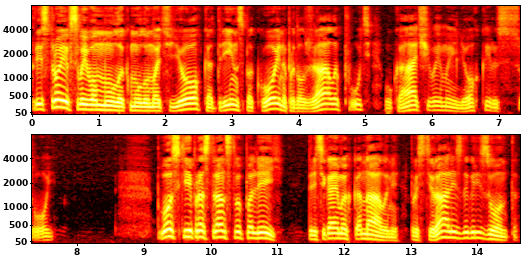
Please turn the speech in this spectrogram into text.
Пристроив своего мула к мулу Матье, Катрин спокойно продолжала путь, укачиваемой легкой рысой. Плоские пространства полей, пересекаемых каналами, простирались до горизонта.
